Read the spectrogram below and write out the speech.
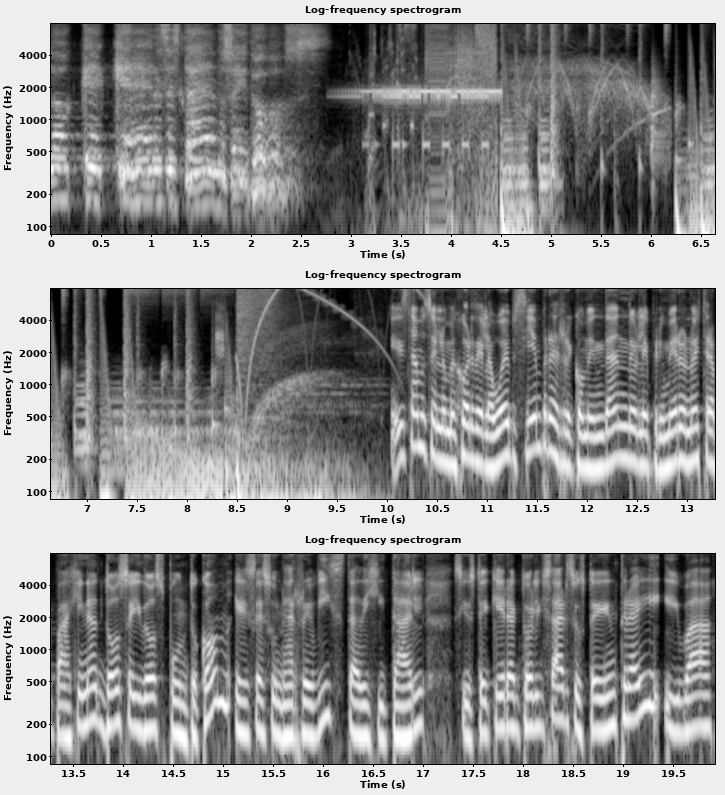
Lo que quieres está en 12 y 2. Estamos en lo mejor de la web, siempre recomendándole primero nuestra página 12y2.com. Esa es una revista digital. Si usted quiere actualizarse, usted entra ahí y va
